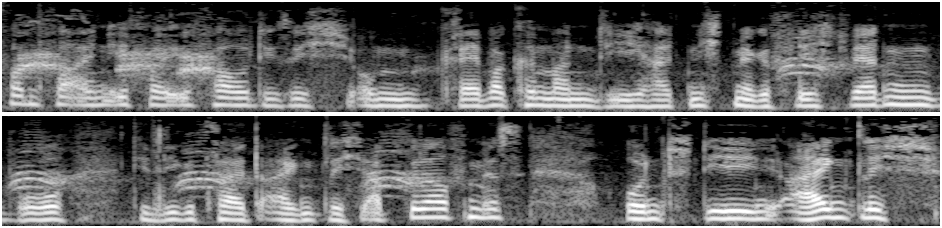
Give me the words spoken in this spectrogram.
vom Verein EVEV, e die sich um Gräber kümmern, die halt nicht mehr gepflegt werden, wo die Liegezeit eigentlich abgelaufen ist und die eigentlich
